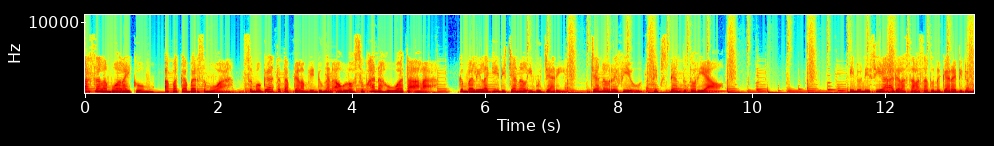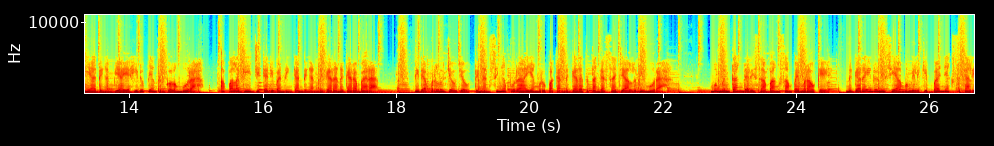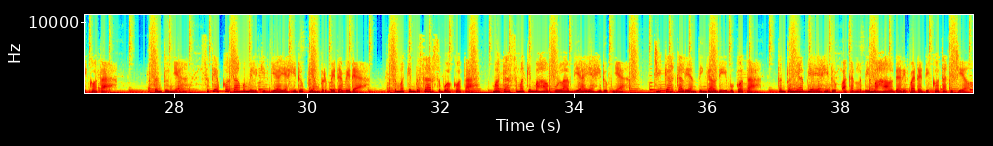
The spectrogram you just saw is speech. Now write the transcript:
Assalamualaikum, apa kabar semua? Semoga tetap dalam lindungan Allah subhanahu wa ta'ala. Kembali lagi di channel Ibu Jari, channel review, tips dan tutorial. Indonesia adalah salah satu negara di dunia dengan biaya hidup yang tergolong murah, apalagi jika dibandingkan dengan negara-negara barat. Tidak perlu jauh-jauh dengan Singapura yang merupakan negara tetangga saja lebih murah. Membentang dari Sabang sampai Merauke, negara Indonesia memiliki banyak sekali kota. Tentunya, setiap kota memiliki biaya hidup yang berbeda-beda. Semakin besar sebuah kota, maka semakin mahal pula biaya hidupnya. Jika kalian tinggal di ibu kota, tentunya biaya hidup akan lebih mahal daripada di kota kecil.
